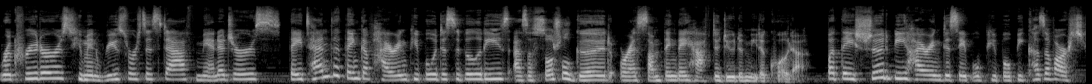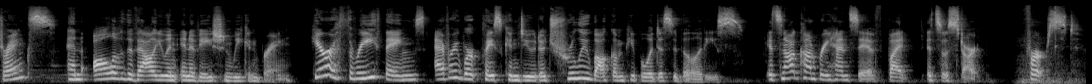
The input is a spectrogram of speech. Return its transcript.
Recruiters, human resources staff, managers, they tend to think of hiring people with disabilities as a social good or as something they have to do to meet a quota. But they should be hiring disabled people because of our strengths and all of the value and innovation we can bring. Here are three things every workplace can do to truly welcome people with disabilities. It's not comprehensive, but it's a start. First,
